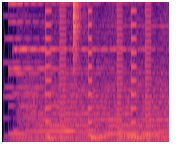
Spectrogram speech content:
What's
